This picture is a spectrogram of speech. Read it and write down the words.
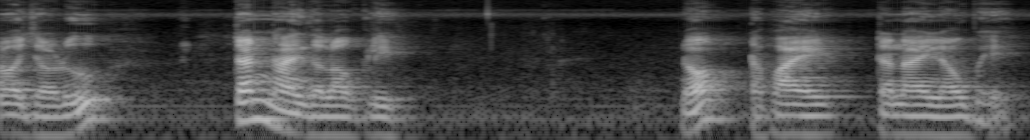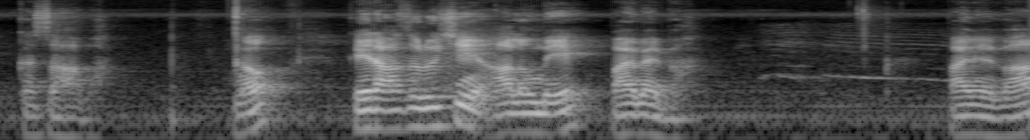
တော့ကျွန်တော်တို့တက်နိုင်သလောက်ကလေးနော်တစ်ပိုင်းတစ်နိုင်လောက်ပဲကစားပါနော်ကဲဒါဆိုလို့ရှိရင်အားလုံးပဲဘိုင်ဘိုင်ပါ ဘိုင်ဘိုင်ပါ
